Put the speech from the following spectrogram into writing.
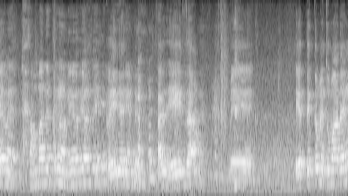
ඒව සම්බන්ධයක් තියෙනවා මේව දේවල් දෙකේ. හරි ඒ හින්දා මේ ඒත් එක්කම එතුමා දැන්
